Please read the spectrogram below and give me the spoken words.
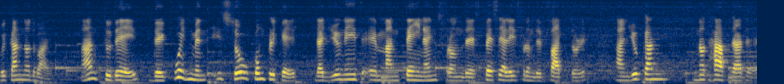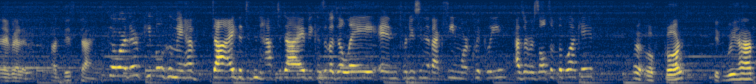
We cannot buy. And today, the equipment is so complicated that you need a maintenance from the specialist from the factory, and you can not have that available at this time. So, are there people who may have died that didn't have to die because of a delay in producing the vaccine more quickly as a result of the blockade? Well, of course, if we have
